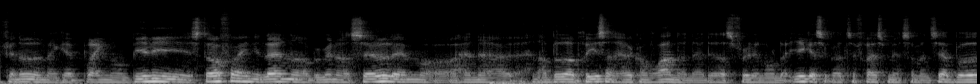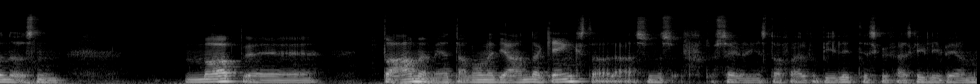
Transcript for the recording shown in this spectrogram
finder ud af, at man kan bringe nogle billige stoffer ind i landet og begynde at sælge dem, og han, er, han har bedre priser end alle konkurrenterne, og det er der selvfølgelig nogen, der ikke er så godt tilfreds med, så man ser både noget sådan mob, øh, drama med, at der er nogle af de andre gangster, der synes, "Uff, du sælger dine stoffer alt for billigt, det skal vi faktisk ikke lige bede om.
